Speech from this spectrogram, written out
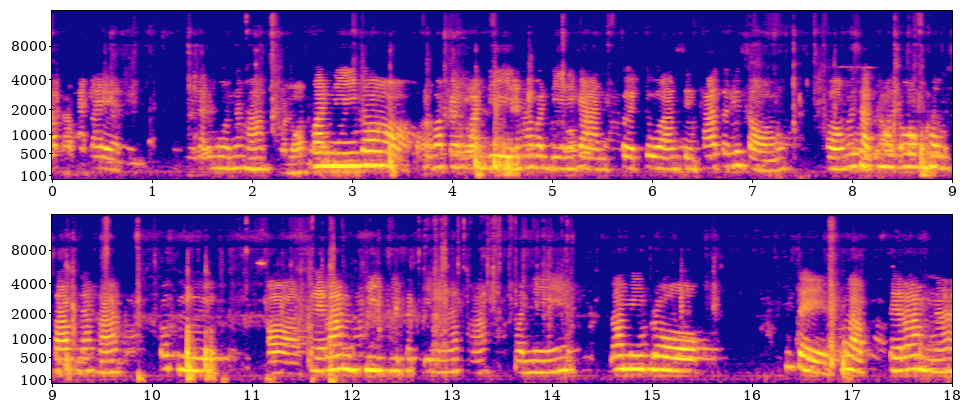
รับแอดไลน์แต่ละคนนะคะ วันนี้ก็ถือว่าเป็นวันดีนะคะ วันดีในการเปิดตัวสินค้าตัวที่สองของบริษัทมอนโอมโฮมซับนะคะ ก็คือ เซรั่มทีพีสกินนะคะ วันนี้เรามีโปรพิเศษสำหรับเซรั่มนะ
